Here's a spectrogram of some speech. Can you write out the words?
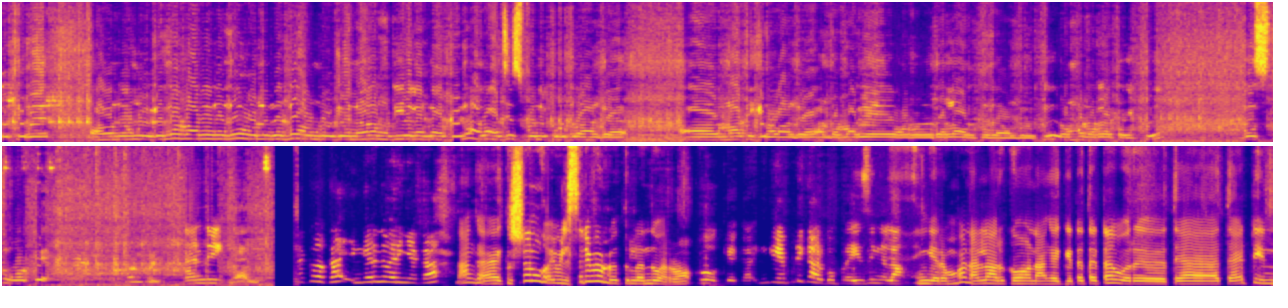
இருக்குது. அவங்க உங்களுக்கு என்ன மாதிரினது ஒன்று வந்து அவங்களுக்கு என்னால் முடியலைங்க பண்ணி கொடுக்குறாங்க மாட்டிக்கிடுவாங்க அந்த மாதிரி ஒரு இதெல்லாம் இருக்குது அவங்களுக்கு. ரொம்ப நல்ல டைப்பு பெஸ்ட் ஓகே நன்றி. நன்றி. எங்கேருந்து வரீங்கக்கா நாங்க கிருஷ்ணன் கோவில் ஸ்ரீவில்லுவத்துல இருந்து வர்றோம். ஓகேக்கா இங்கே எப்படிக்கா இருக்கும் ப்ரைஸிங் எல்லாம்? இங்க ரொம்ப நல்லா இருக்கும். நாங்க கிட்டத்தட்ட ஒரு தேர்ட்டீன்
